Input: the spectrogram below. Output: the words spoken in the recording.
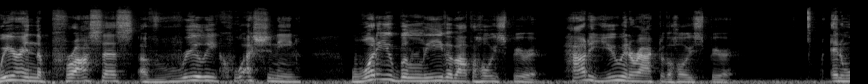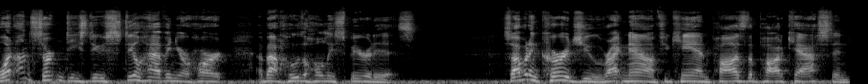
We are in the process of really questioning what do you believe about the Holy Spirit? How do you interact with the Holy Spirit? And what uncertainties do you still have in your heart about who the Holy Spirit is? So I would encourage you right now, if you can, pause the podcast and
